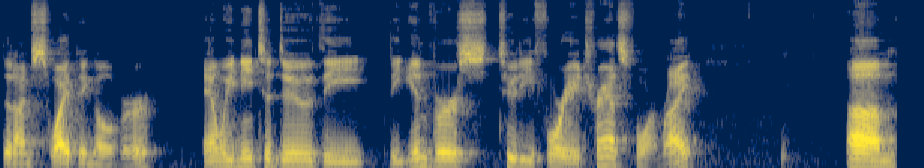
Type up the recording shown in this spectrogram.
that I'm swiping over, and we need to do the the inverse 2D Fourier transform, right? Um,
